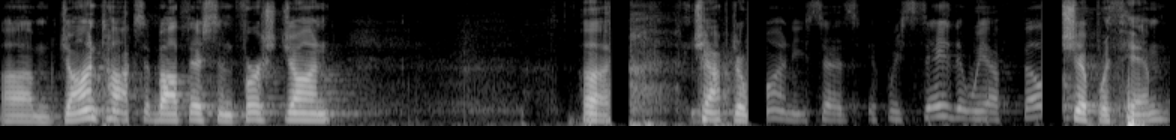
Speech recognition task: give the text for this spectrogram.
Um, John talks about this in 1 John uh, chapter 1. He says, If we say that we have fellowship with him,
